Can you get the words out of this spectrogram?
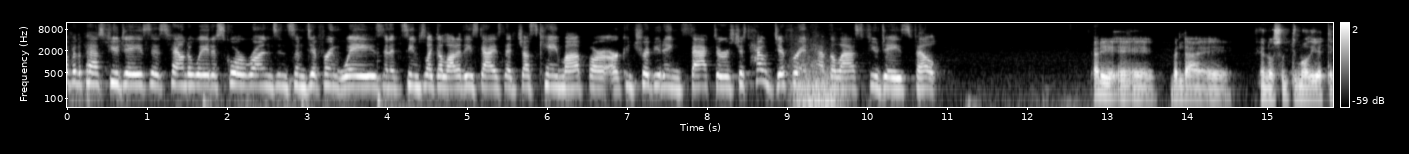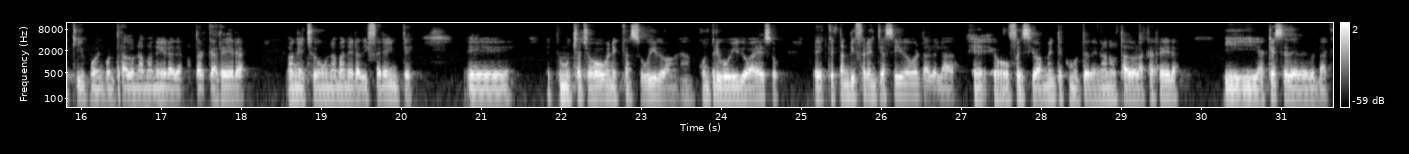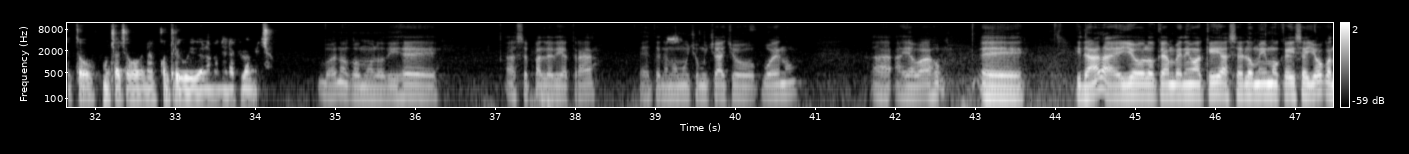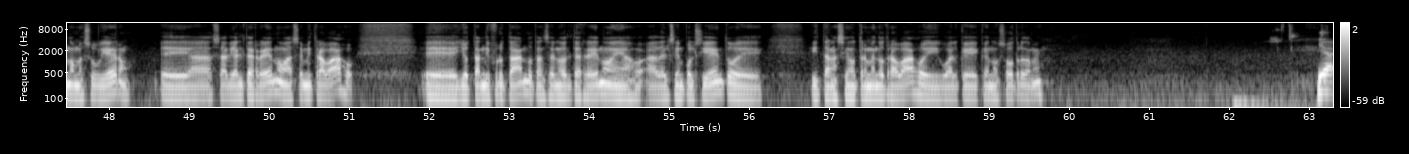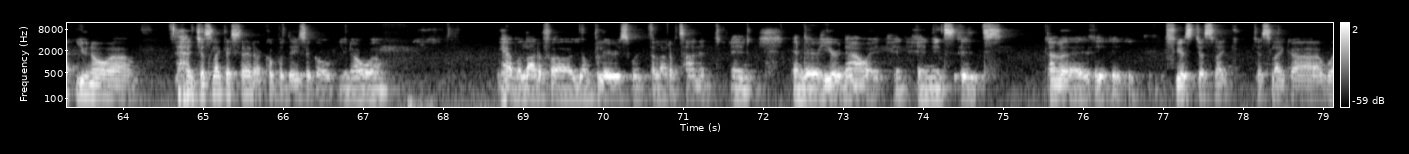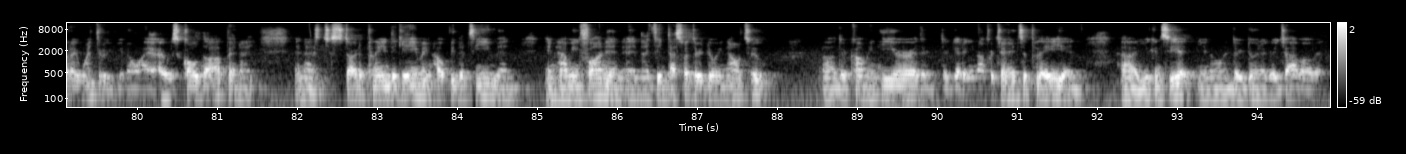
over the past few days has found a way to score runs in some different ways. And it seems like a lot of these guys that just came up are, are contributing factors. Just how different have the last few days felt? Cari, eh, verdad, eh, en los últimos días este equipo ha encontrado una manera de anotar carreras, lo han hecho de una manera diferente. Eh, estos muchachos jóvenes que han subido han, han contribuido a eso. Eh, ¿Qué tan diferente ha sido, verdad, de la, eh, ofensivamente, como ustedes han anotado la carrera? ¿Y a qué se debe, verdad, que estos muchachos jóvenes han contribuido de la manera que lo han hecho? Bueno, como lo dije hace un par de días atrás, eh, tenemos muchos muchachos buenos ah, ahí abajo. Eh, y nada, ellos lo que han venido aquí a hacer lo mismo que hice yo cuando me subieron, eh, a salir al terreno, a hacer mi trabajo. Eh, ellos están disfrutando, están saliendo del terreno a, a del 100% eh, y están haciendo tremendo trabajo, igual que nosotros también. Yeah, you know, um, just like I said a couple of days ago, you know, um, we have a lot of uh, young players with a lot of talent, and and they're here now, and, and, and it's it's kind of it, it it feels just like just like uh, what I went through. You know, I, I was called up, and I and I just started playing the game and helping the team and and having fun, and and I think that's what they're doing now too. Uh, they're coming here, they're, they're getting an opportunity to play, and uh, you can see it, you know, and they're doing a great job of it.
